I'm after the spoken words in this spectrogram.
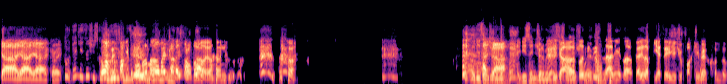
Yeah, yeah, yeah, correct. dude, then later she's Oh, gonna go fuck. to Problem Oh my god, that's fucked up. Ladies and gentlemen, ladies and gentlemen, this is why yeah, you so should this wear is, uh, this is a this is a PSA. You should fucking wear condom.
